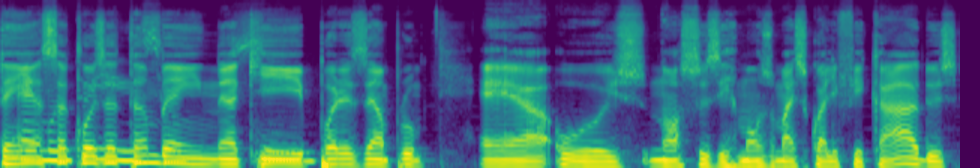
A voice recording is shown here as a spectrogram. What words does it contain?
tem É essa coisa isso, também, né, que, sim. por exemplo, é, os nossos irmãos mais qualificados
